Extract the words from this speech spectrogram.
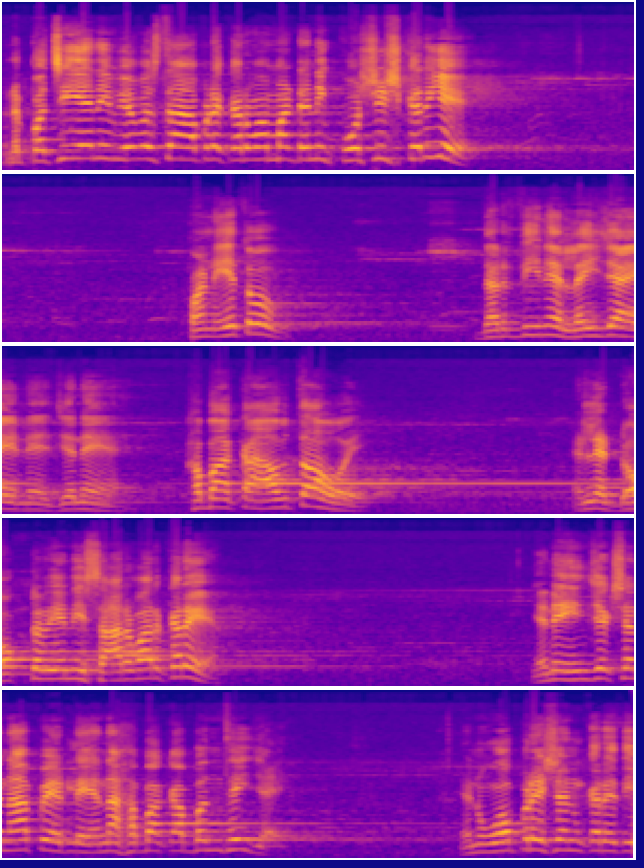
અને પછી એની વ્યવસ્થા આપણે કરવા માટેની કોશિશ કરીએ. પણ એ તો દર્દીને લઈ જાય ને જેને હબાકા આવતા હોય, એટલે ડૉક્ટર એની સારવાર કરે, એને ઇન્જેક્શન આપે એટલે એના હબાકા બંધ થઈ જાય. એનું ઓપરેશન કરે તે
